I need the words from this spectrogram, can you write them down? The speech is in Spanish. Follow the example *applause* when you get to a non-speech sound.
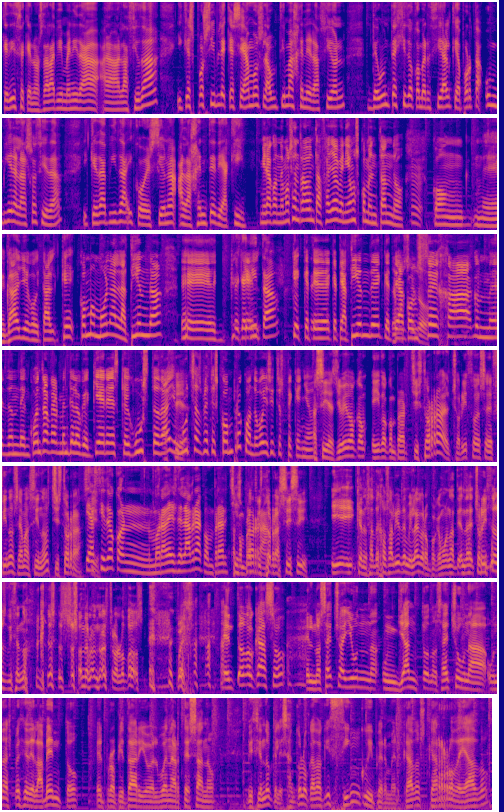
que dice que nos da la bienvenida a la ciudad y que es posible que seamos la última generación de un tejido comercial que aporta un bien a la sociedad y que da vida y cohesiona a la gente de aquí. Mira, cuando hemos entrado en Tafalla veníamos comentando Mm. con eh, Gallego y tal, que cómo mola la tienda eh, que- Pequeñita. que, que te, que te atiende, que te ido. aconseja, mm, donde encuentras realmente lo que quieres, qué gusto da Así y es. muchas veces compro cuando voy a sitios pequeños. Así es, yo he ido, a, he ido a comprar chistorra, el chorizo ese fino se llama así, ¿no? Chistorra. Te has ido con Morales de Labra a comprar A comprar chistorra. chistorra, sí, sí. Y, y que nos han dejado salir de milagro, porque hemos una tienda de chorizos *laughs* diciendo que esos son de los nuestros, los dos. Pues, en todo caso, él nos ha hecho ahí un, un llanto, nos ha hecho una, una especie de lamento, el propietario, el buen artesano, diciendo que les han colocado aquí cinco hipermercados que ha rodeado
